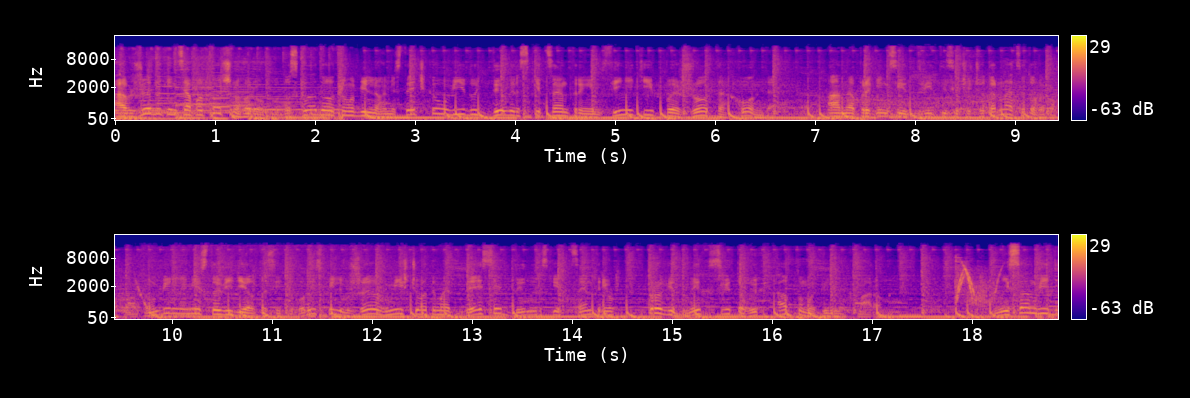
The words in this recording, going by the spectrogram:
А вже до кінця поточного року до складу автомобільного містечка увійдуть дилерські центри Infiniti, Peugeot та Honda. А наприкінці 2014 року автомобільне місто Віді Автосіті Бориспіль вже вміщуватиме 10 дилерських центрів провідних світових автомобільних марок. Nissan VD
